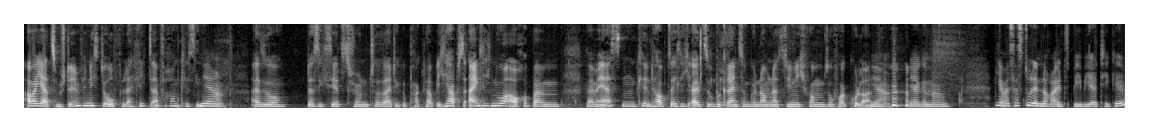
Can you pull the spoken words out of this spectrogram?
Aber ja, zum Stillen finde ich es doof. Vielleicht liegt es einfach am Kissen. Ja. Also, dass ich es jetzt schon zur Seite gepackt habe. Ich habe es eigentlich nur auch beim, beim ersten Kind hauptsächlich als so Begrenzung genommen, dass die nicht vom Sofa kullern. Ja, ja, genau. Ja, was hast du denn noch als Babyartikel?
